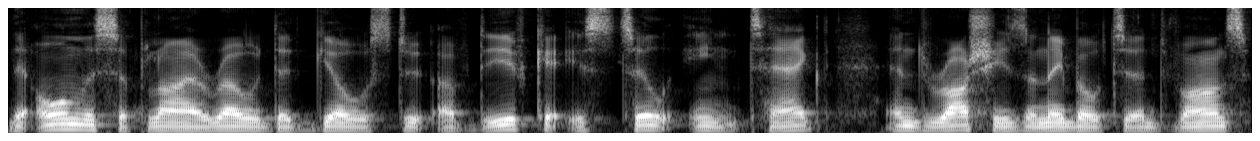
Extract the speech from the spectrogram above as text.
The only supply road that goes to Avdiivka is still intact and Russia is unable to advance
